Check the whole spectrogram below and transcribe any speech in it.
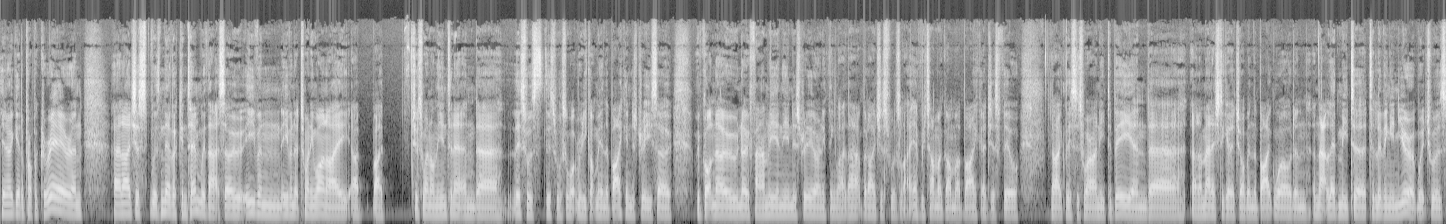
you know get a proper career. And and I just was never content with that. So even even at 21, I I, I just went on the internet, and uh, this was this was what really got me in the bike industry. So we've got no no family in the industry or anything like that, but I just was like every time I go on my bike, I just feel like this is where I need to be, and uh, and I managed to get a job in the bike world, and, and that led me to, to living in Europe, which was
